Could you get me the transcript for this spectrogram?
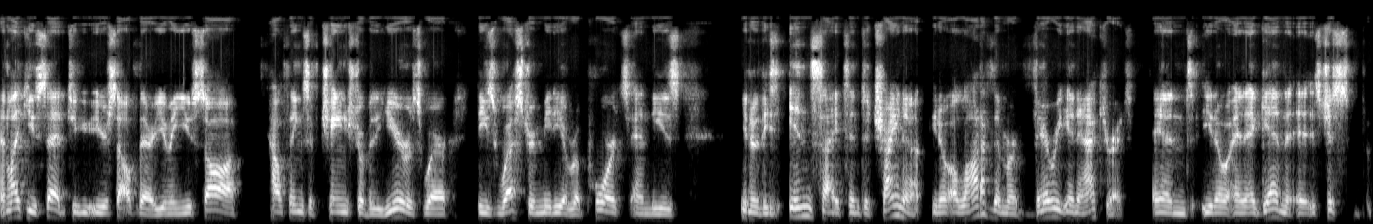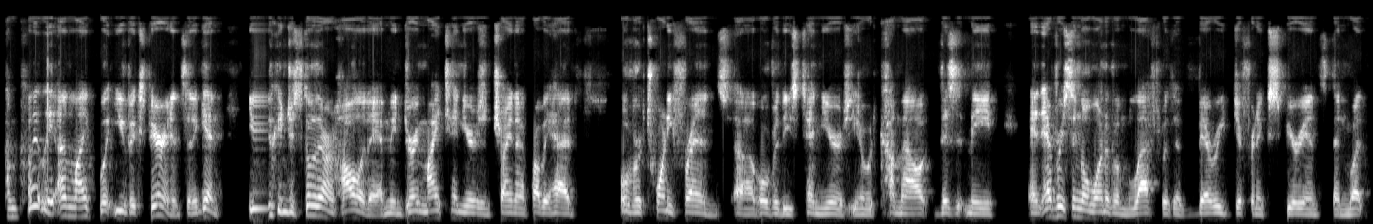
and like you said to yourself there you I mean you saw how things have changed over the years where these western media reports and these you know these insights into china you know a lot of them are very inaccurate. And you know and again it's just completely unlike what you've experienced. And again you, you can just go there on holiday. I mean during my 10 years in china i probably had over 20 friends uh, over these 10 years you know would come out visit me and every single one of them left with a very different experience than what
